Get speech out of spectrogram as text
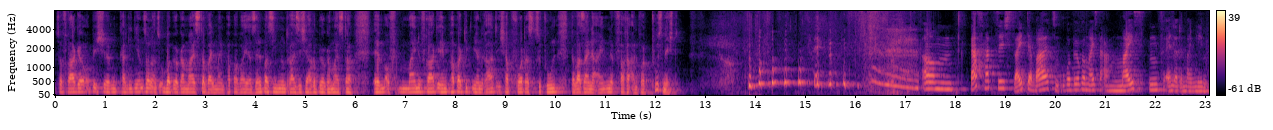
zur Frage, ob ich ähm, kandidieren soll als Oberbürgermeister, weil mein Papa war ja selber 37 Jahre Bürgermeister. Ähm, auf meine Frage hin, Papa, gib mir einen Rat, ich habe vor, das zu tun. Da war seine einfache Antwort, tu's nicht. okay. ähm, das hat sich seit der Wahl zum Oberbürgermeister am meisten verändert in meinem Leben?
